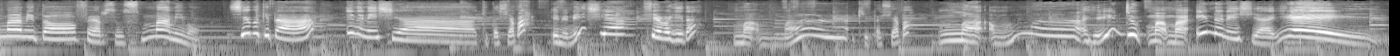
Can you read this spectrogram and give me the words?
Mamito versus Mamimo. Siapa kita? Indonesia. Kita siapa? Indonesia. Siapa kita? Mama. Kita siapa? Mak-mak. Hidup Mama Indonesia. Yeay.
